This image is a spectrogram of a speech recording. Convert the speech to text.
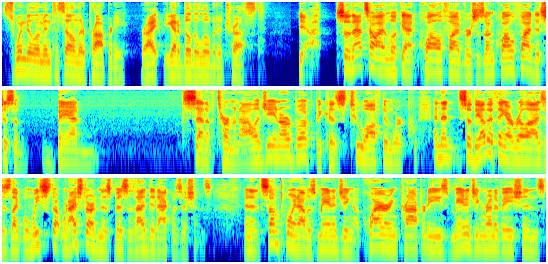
swindle them into selling their property? Right? You got to build a little bit of trust. Yeah. So that's how I look at qualified versus unqualified. It's just a bad set of terminology in our book because too often we're and then so the other thing I realized is like when we start when I started in this business I did acquisitions and at some point I was managing acquiring properties managing renovations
